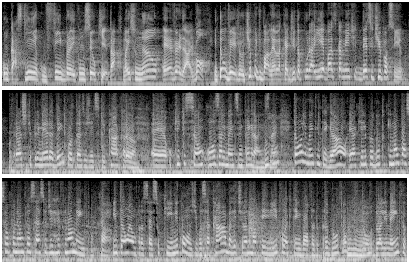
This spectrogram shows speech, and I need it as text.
com casquinha, com fibra e com não sei o que, tá? Mas isso não é verdade. Bom, então veja, o tipo de balela que é dita por aí é basicamente desse tipo assim. Ó. Eu acho que primeiro é bem importante a gente explicar, cara, é. é o que, que são os alimentos integrais, uhum. né? Então, o alimento integral é aquele produto que não passou por nenhum processo de refinamento. Tá. Então, é um processo químico onde você acaba retirando uma película que tem em volta do produto, uhum. do, do alimento,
